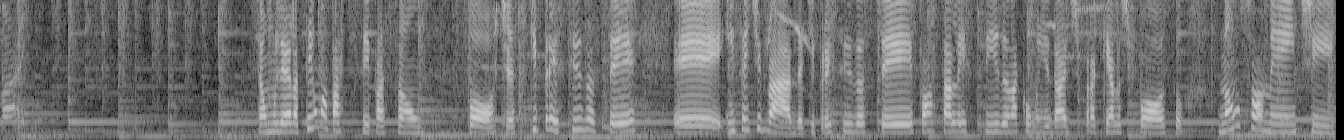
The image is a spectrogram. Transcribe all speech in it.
Vai. Então a mulher ela tem uma participação forte, que precisa ser é, incentivada, que precisa ser fortalecida na comunidade para que elas possam não somente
